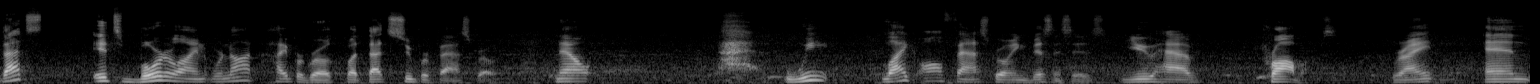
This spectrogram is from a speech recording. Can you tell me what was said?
that's it's borderline we're not hyper growth but that's super fast growth. Now we like all fast growing businesses you have problems right? And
